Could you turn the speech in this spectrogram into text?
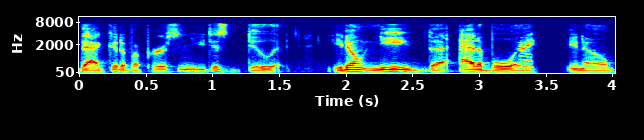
that good of a person, you just do it. You don't need the attaboy, Right. you know,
